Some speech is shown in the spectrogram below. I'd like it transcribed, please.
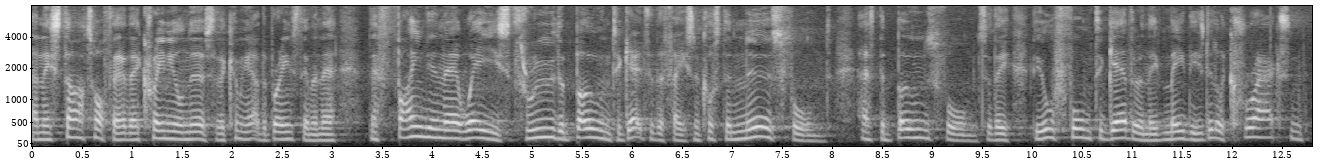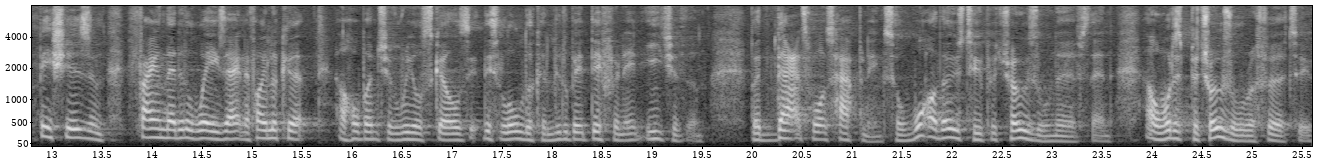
And they start off, they're, cranial nerves, so they're coming out of the brainstem and they're, they're finding their ways through the bone to get to the face. And of course, the nerves formed as the bones formed. So they, they all formed together and they've made these little cracks and fissures and found their little ways out. And if I look at a whole bunch of real skulls, this will all look a little bit different in each of them. But that's what's happening. So what are those two petrosal nerves then? Oh, what does petrosal refer to?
